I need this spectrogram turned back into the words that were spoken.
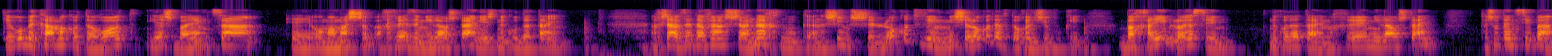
תראו בכמה כותרות יש באמצע, אה, או ממש אחרי איזה מילה או שתיים, יש נקודתיים. עכשיו, זה דבר שאנחנו, כאנשים שלא כותבים, מי שלא כותב תוכן שיווקי, בחיים לא ישים נקודתיים אחרי מילה או שתיים. פשוט אין סיבה.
